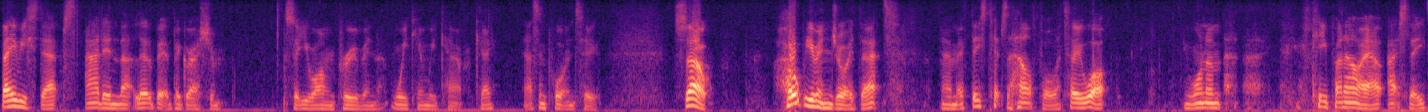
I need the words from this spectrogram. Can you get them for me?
baby steps, add in that little bit of progression so you are improving week in, week out, okay? That's important too. So, hope you enjoyed that. Um, if these tips are helpful, I tell you what, you want to keep an eye out. Actually,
